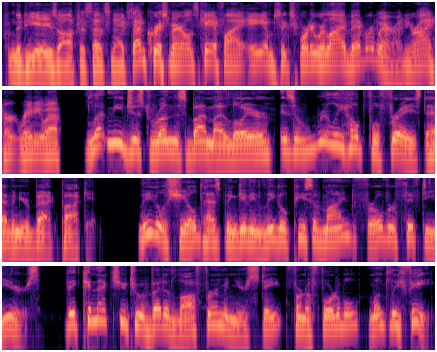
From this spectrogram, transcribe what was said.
from the DA's office. That's next. I'm Chris Merrill. It's KFI AM 640. We're live everywhere on your iHeartRadio app. Let me just run this by my lawyer is a really helpful phrase to have in your back pocket. Legal Shield has been giving legal peace of mind for over 50 years. They connect you to a vetted law firm in your state for an affordable monthly fee.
